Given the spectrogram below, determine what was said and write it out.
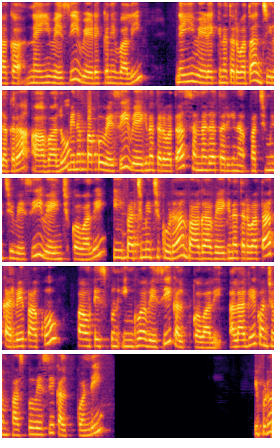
దాకా నెయ్యి వేసి వేడెక్కనివ్వాలి. నెయ్యి వేడెక్కిన తర్వాత జీలకర్ర ఆవాలు మినపప్పు వేసి వేగిన తర్వాత సన్నగా తరిగిన పచ్చిమిర్చి వేసి వేయించుకోవాలి. ఈ పచ్చిమిర్చి కూడా బాగా వేగిన తర్వాత కరివేపాకు పావు టీ స్పూన్ ఇంగువ వేసి కలుపుకోవాలి. అలాగే కొంచెం పసుపు వేసి కలుపుకోండి. ఇప్పుడు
